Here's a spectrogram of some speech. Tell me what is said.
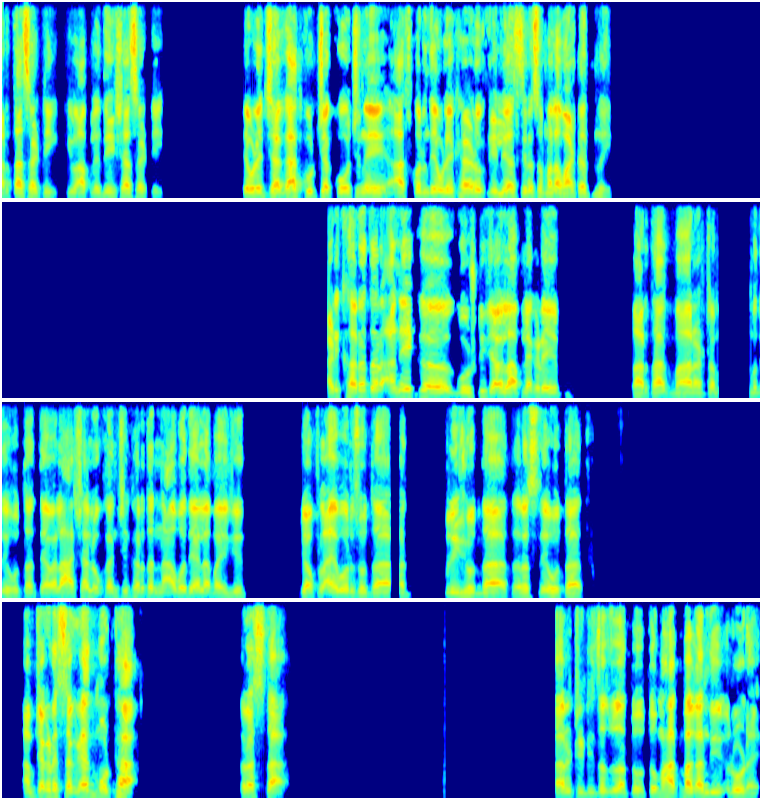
भारतासाठी किंवा आपल्या देशासाठी तेवढे जगात कुठच्या कोचने आजपर्यंत एवढे खेळाडू केले असतील असं मला वाटत नाही. आणि खरं तर अनेक गोष्टी ज्यावेळेला आपल्याकडे भारतात महाराष्ट्रामध्ये होतात त्यावेळेला अशा लोकांची खरं तर नावं द्यायला पाहिजेत. जेव्हा फ्लायओव्हर्स होतात ब्रिज होतात रस्ते होतात. आमच्याकडे सगळ्यात मोठा रस्ता आरटीटीचा जो जातो तो महात्मा गांधी रोड आहे.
